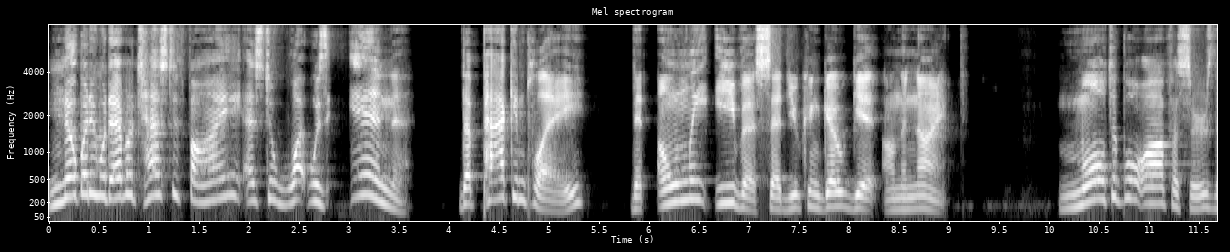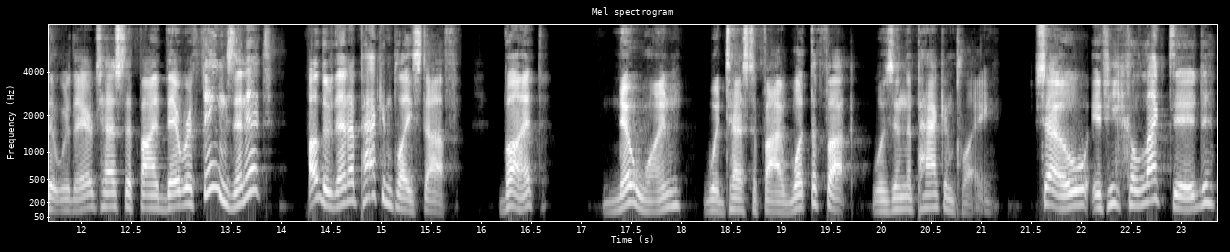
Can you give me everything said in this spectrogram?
Nobody would ever testify as to what was in the pack and play that only Eva said you can go get on the ninth. Multiple officers that were there testified there were things in it other than a pack and play stuff. But no one would testify what the fuck was in the pack and play. So if he collected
